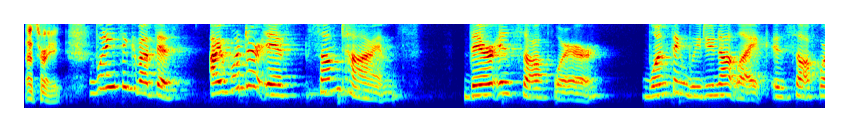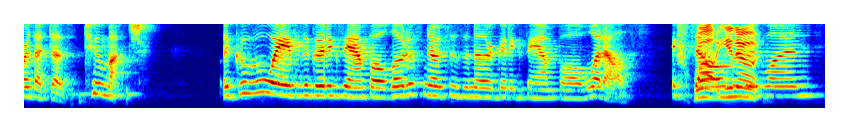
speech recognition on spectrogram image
That's right. What do you think about this? I wonder if sometimes there is software. One thing we do not like is software that does too much. Like Google Wave is a good example. Lotus Notes is another good example. What else? Excel Well, is you know- a good one.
